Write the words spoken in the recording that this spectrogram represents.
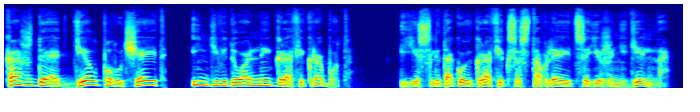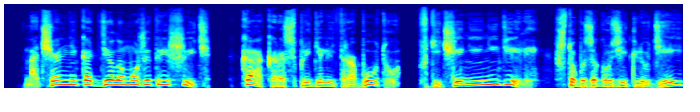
каждый отдел получает индивидуальный график работ. Если такой график составляется еженедельно, начальник отдела может решить, как распределить работу в течение недели, чтобы загрузить людей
